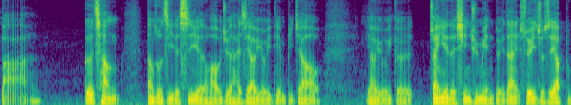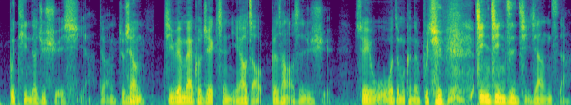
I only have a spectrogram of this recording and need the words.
把歌唱当做自己的事业的话，我觉得还是要有一点比较，要有一个专业的心去面对。但所以就是要不不停的去学习啊，对吧、就像即便 Michael Jackson 也要找歌唱老师去学，所以我我怎么可能不去 精进自己这样子啊？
